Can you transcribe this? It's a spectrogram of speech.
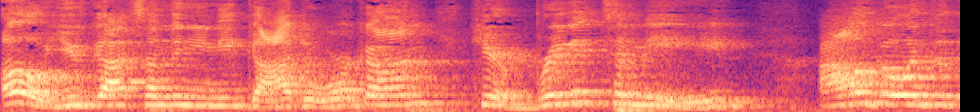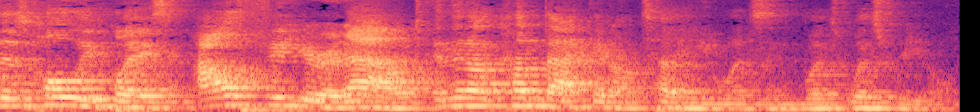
Oh, you've got something you need God to work on? Here, bring it to me. I'll go into this holy place. I'll figure it out, and then I'll come back and I'll tell you what's, in, what's, what's real.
